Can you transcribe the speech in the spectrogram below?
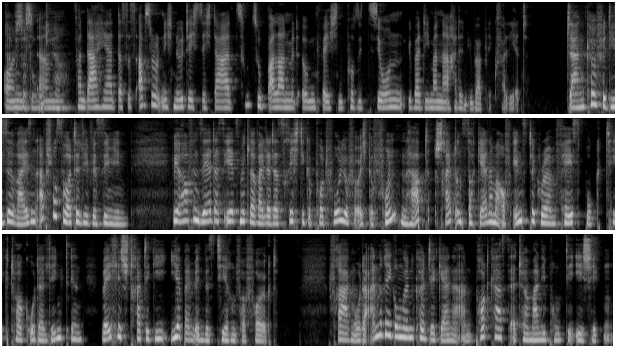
Und absolut, ähm, ja. von daher, das ist absolut nicht nötig, sich da zuzuballern mit irgendwelchen Positionen, über die man nachher den Überblick verliert. Danke für diese weisen Abschlussworte, liebe Simin. Wir hoffen sehr, dass ihr jetzt mittlerweile das richtige Portfolio für euch gefunden habt. Schreibt uns doch gerne mal auf Instagram, Facebook, TikTok oder LinkedIn, welche Strategie ihr beim Investieren verfolgt. Fragen oder Anregungen könnt ihr gerne an podcast.hermoney.de schicken.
